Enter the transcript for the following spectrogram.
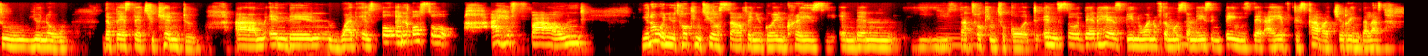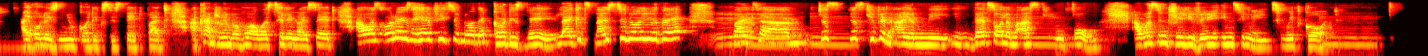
to, you know, the best that you can do. Um, and then what else? Oh, and also I have found you know, when you're talking to yourself and you're going crazy, and then you mm. start talking to God. And so that has been one of the most mm. amazing things that I have discovered during the last. I always knew God existed, but I can't remember who I was telling. I said, I was always happy to know that God is there. Like it's nice to know you're there, mm. but um, mm. just just keep an eye on me. That's all I'm asking mm. for. I wasn't really very intimate with God mm.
